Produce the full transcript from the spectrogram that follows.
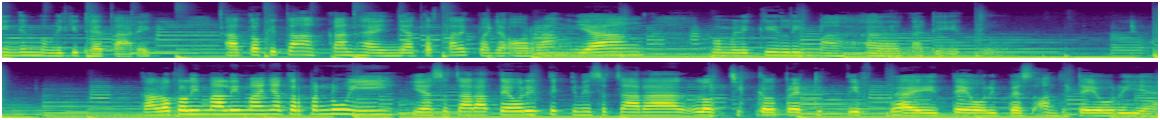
ingin memiliki daya tarik atau kita akan hanya tertarik pada orang yang memiliki lima hal tadi itu. Kalau kelima-limanya terpenuhi, ya secara teoritik ini secara logical predictive by theory based on the theory ya,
